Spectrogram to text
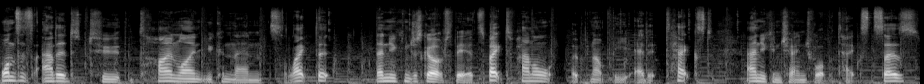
Once it's added to the timeline, you can then select it. Then you can just go up to the inspect panel, open up the edit text, and you can change what the text says.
